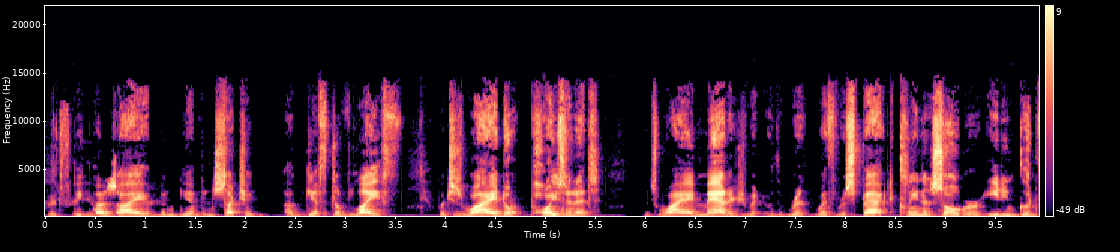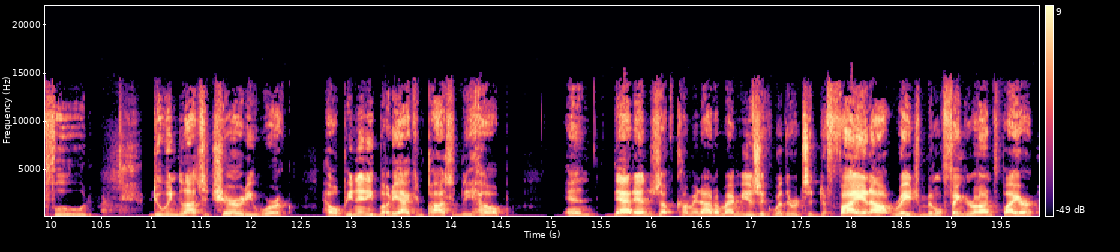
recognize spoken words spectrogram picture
Good for you. because I have been given such a, a gift of life, which is why I don't poison it. It's why I manage it with, with respect, clean and sober, eating good food, doing lots of charity work, helping anybody I can possibly help. And that ends up coming out of my music, whether it's a defiant outrage, middle finger on fire,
